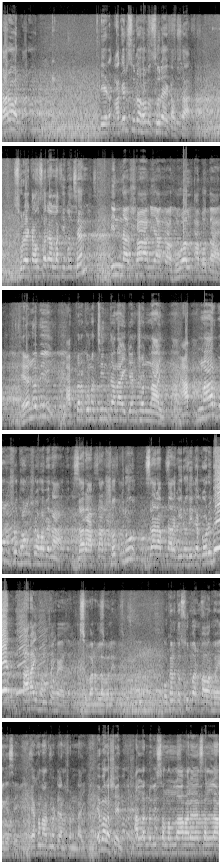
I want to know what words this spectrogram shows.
কারণ এর আগের সূরা হলো সূরা কাউসার। সূরা কাউসারে আল্লাহ কি বলছেন? ইন্না শানিয়াকা হুয়াল আবতার। হে নবী, আপনার কোনো চিন্তা নাই, টেনশন নাই। আপনার বংশ ধ্বংস হবে না। যারা আপনার শত্রু, যারা আপনার বিরোধিতা করবে, তারাই ধ্বংস হয়ে যাবে। সুবহানাল্লাহ বলেন। ওখানে তো সুপার পাওয়ার হয়ে গেছে। এখন আর কোনো টেনশন নাই। এবার আসেন আল্লাহ নবী আলাইহি সাল্লাম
